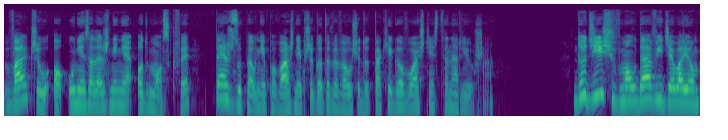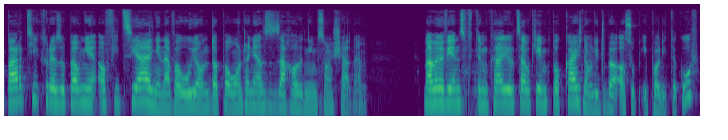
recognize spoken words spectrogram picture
walczył o uniezależnienie od Moskwy, też zupełnie poważnie przygotowywał się do takiego właśnie scenariusza. Do dziś w Mołdawii działają partie, które zupełnie oficjalnie nawołują do połączenia z zachodnim sąsiadem. Mamy więc w tym kraju całkiem pokaźną liczbę osób i polityków,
